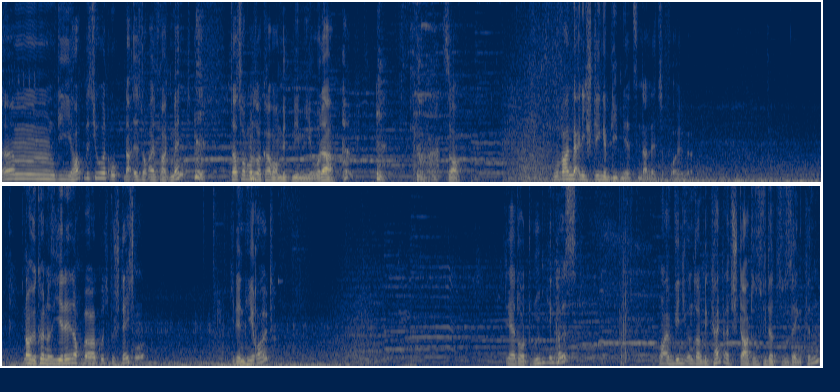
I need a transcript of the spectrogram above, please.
Ähm, die Hauptmission. Oh, da ist noch ein Fragment. Das wollen wir uns doch gerade mal mitnehmen hier, oder? So. Wo waren wir eigentlich stehen geblieben jetzt in der letzten Folge? Genau, wir können hier den noch mal kurz bestechen. Hier den Herold. Der dort drüben irgendwo ist. Um ein wenig unseren Bekanntheitsstatus wieder zu senken.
